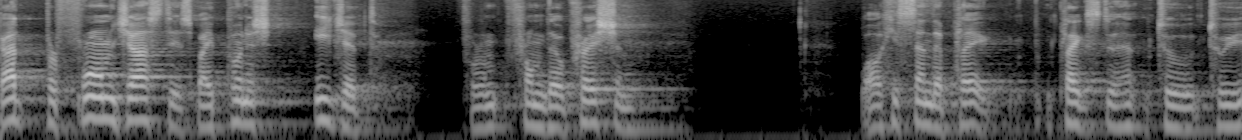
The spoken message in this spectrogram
God performed justice by punishing Egypt from, from the oppression while he sent the plague, plagues to, to, to,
